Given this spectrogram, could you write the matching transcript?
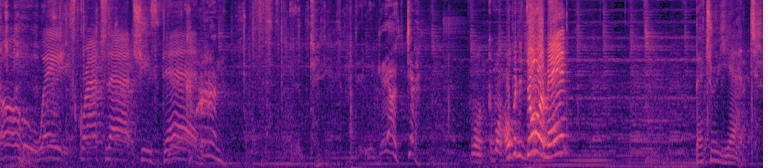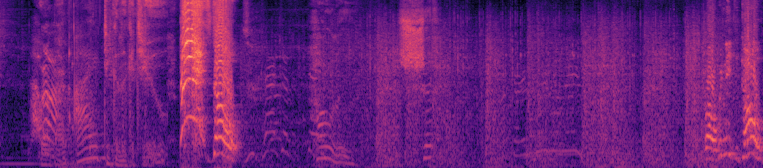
Oh, wait, scratch that. She's dead. Come on. Get out, get her. Come on, come on, open the door, man. Better yet, how ah. about I take a look at you? Please, though. Holy shit. Bro, we need to go.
